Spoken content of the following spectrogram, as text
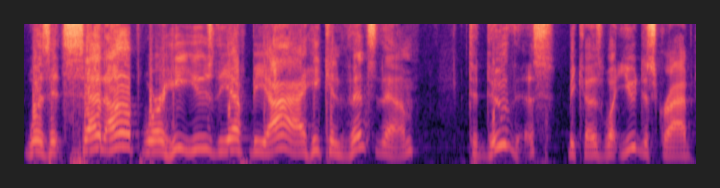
Was it set up where he used the FBI? He convinced them to do this because what you described,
